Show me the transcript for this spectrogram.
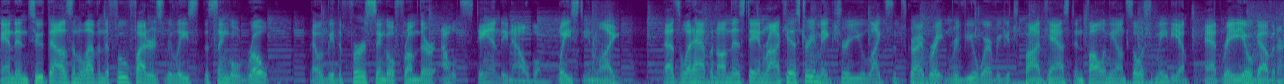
And in 2011, the Foo Fighters released the single Rope. That would be the first single from their outstanding album, Wasting Light. That's what happened on this day in rock history. Make sure you like, subscribe, rate, and review wherever you get your podcast, and follow me on social media at Radio Governor.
